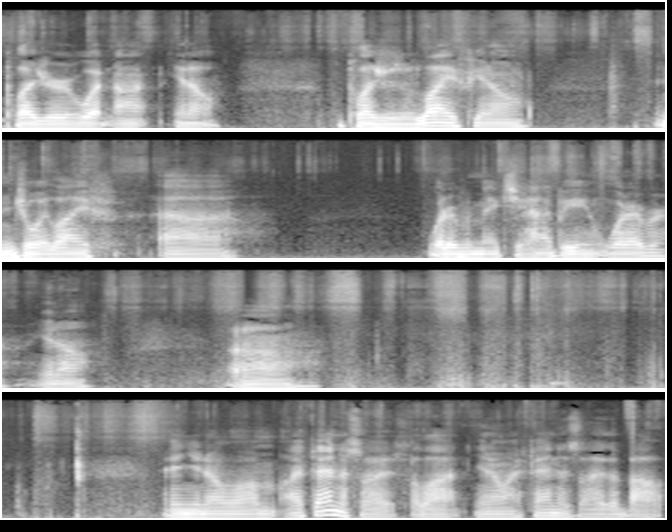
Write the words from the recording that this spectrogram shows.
pleasure, whatnot, you know, the pleasures of life, you know, enjoy life, uh, whatever makes you happy, whatever, you know. Uh, and you know, um, I fantasize a lot. You know, I fantasize about.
